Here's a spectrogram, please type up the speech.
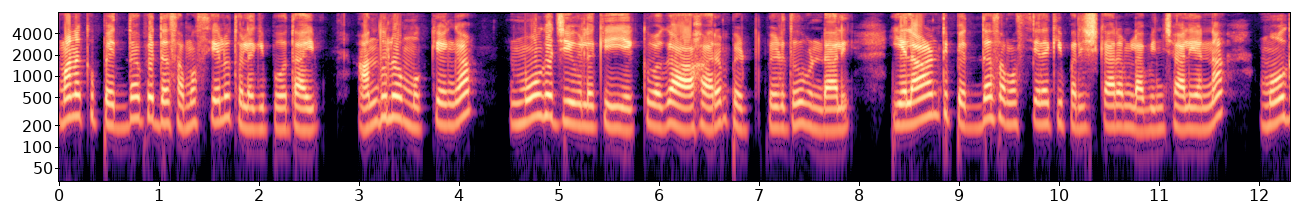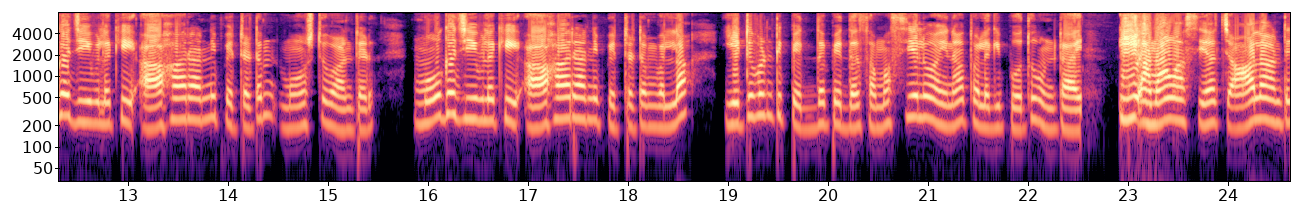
మనకు పెద్ద పెద్ద సమస్యలు తొలగిపోతాయి. అందులో ముఖ్యంగా మూగజీవులకి ఎక్కువగా ఆహారం పెడుతూ ఉండాలి. ఎలాంటి పెద్ద సమస్యలకి పరిష్కారం లభించాలి అన్న మూగజీవులకి ఆహారాన్ని పెట్టడం మోస్ట్ వాంటెడ్. మూగజీవులకి ఆహారాన్ని పెట్టడం వల్ల ఎటువంటి పెద్ద పెద్ద సమస్యలు అయినా తొలగిపోతూ ఉంటాయి. ఈ అమావాస్య చాలా అంటే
